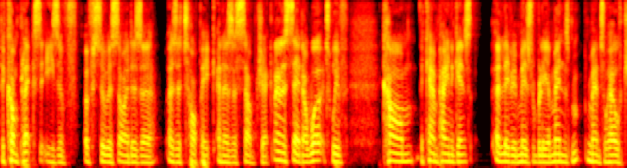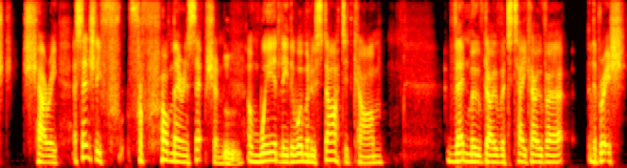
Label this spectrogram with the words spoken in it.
the complexities of of suicide as a as a topic and as a subject. And as I said, I worked with Calm, the campaign against living miserably, a men's mental health charity, essentially f- f- from their inception. Mm. And weirdly, the woman who started Calm then moved over to take over the British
